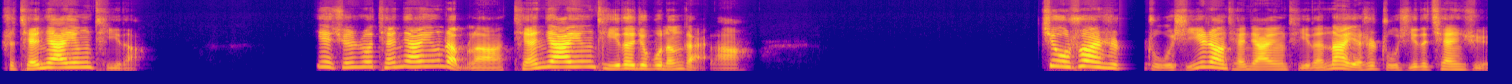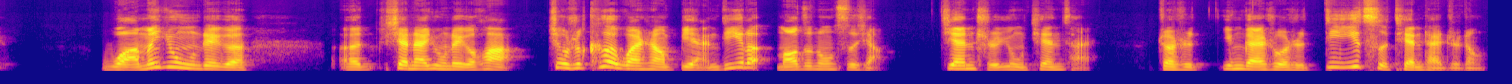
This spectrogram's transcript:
是田家英提的。叶群说：“田家英怎么了？田家英提的就不能改了？就算是主席让田家英提的，那也是主席的谦虚。我们用这个，呃，现在用这个话，就是客观上贬低了毛泽东思想，坚持用天才，这是应该说是第一次天才之争。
